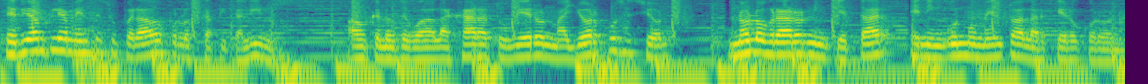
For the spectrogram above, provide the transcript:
se vio ampliamente superado por los capitalinos, aunque los de Guadalajara tuvieron mayor posesión, no lograron inquietar en ningún momento al arquero Corona,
